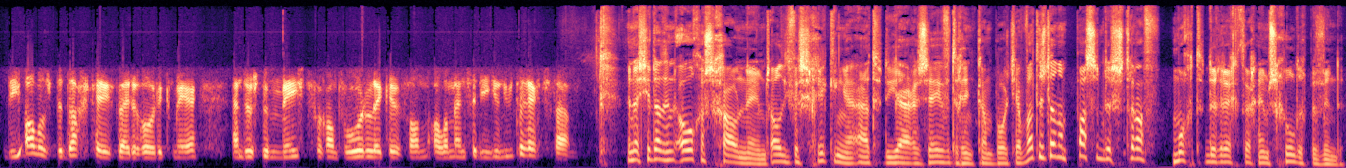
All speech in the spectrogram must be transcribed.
die alles bedacht heeft bij de Rode Khmer. En dus de meest verantwoordelijke van alle mensen die hier nu terecht staan. En als je dat in ogenschouw neemt, al die verschrikkingen uit de jaren 70 in Cambodja... wat is dan een passende straf, mocht de rechter hem schuldig bevinden?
